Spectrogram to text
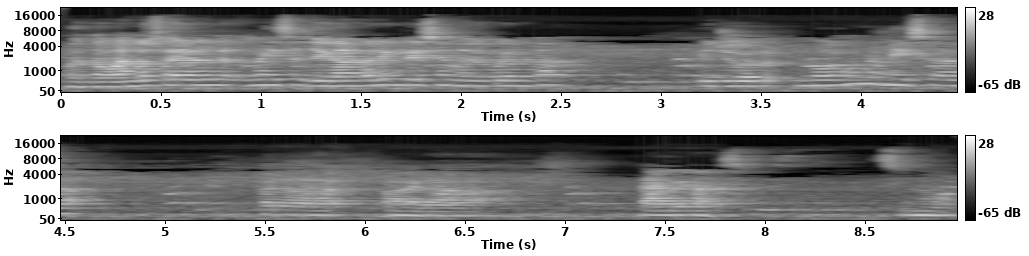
cuando mando a hacer la misa, llegando a la iglesia me doy cuenta que yo no es una misa para, para dar gracias, sino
